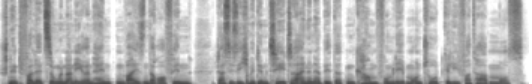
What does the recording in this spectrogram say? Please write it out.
Schnittverletzungen an ihren Händen weisen darauf hin, dass sie sich mit dem Täter einen erbitterten Kampf um Leben und Tod geliefert haben muss.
